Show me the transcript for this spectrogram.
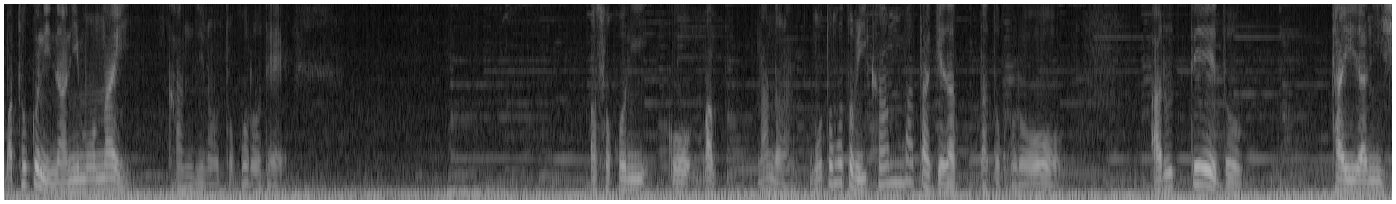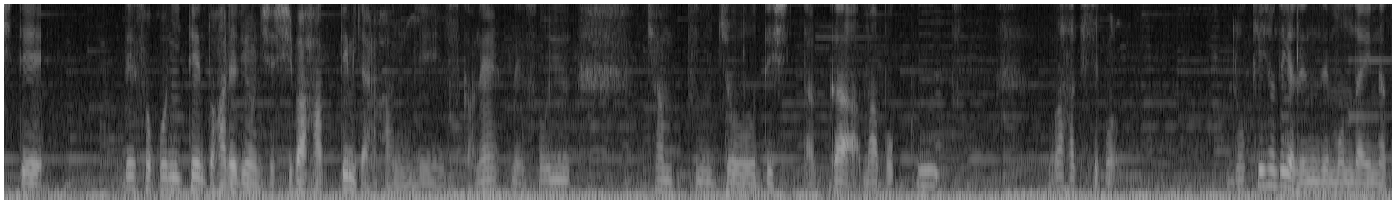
まあ、特に何もない感じのところで、まあ、そこにこう、まあ、なんだろうもともとみかん畑だったところをある程度平らにしてでそこにテント張れるようにして芝張ってみたいな感じですかね。でそういうキャンプ場でしたがまあ僕ははっきりしてこのロケーション的には全然問題なく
